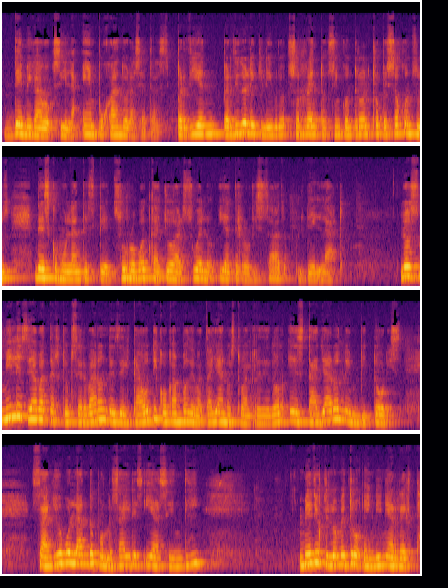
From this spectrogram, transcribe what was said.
de Megagoxila, empujándolo hacia atrás. perdido el equilibrio, Sorrento, sin control, tropezó con sus descomulantes pies. Su robot cayó al suelo y aterrorizado de lado. Los miles de avatars que observaron desde el caótico campo de batalla a nuestro alrededor estallaron en vitores. Salió volando por los aires y ascendí medio kilómetro en línea recta.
